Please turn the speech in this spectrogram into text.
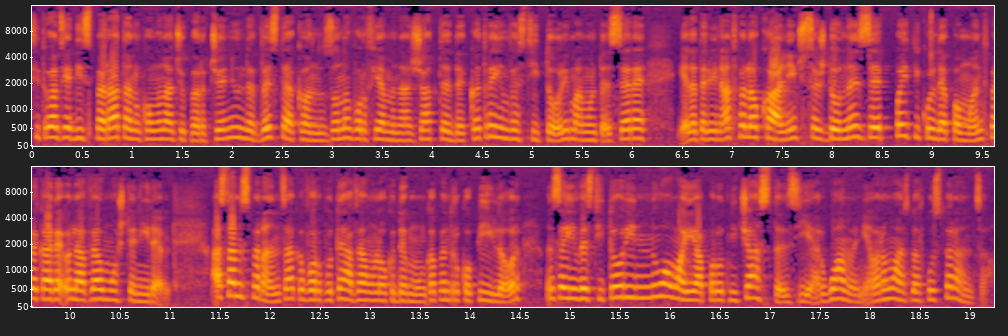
Situație disperată în comuna Ciuperceni, unde vestea că în zonă vor fi amenajate de către investitori mai multe sere, i-a determinat pe localnici să-și doneze păiticul de pământ pe care îl aveau moștenire. Asta în speranța că vor putea avea un loc de muncă pentru copiii lor, însă investitorii nu au mai apărut nici astăzi, iar oamenii au rămas doar cu speranță.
